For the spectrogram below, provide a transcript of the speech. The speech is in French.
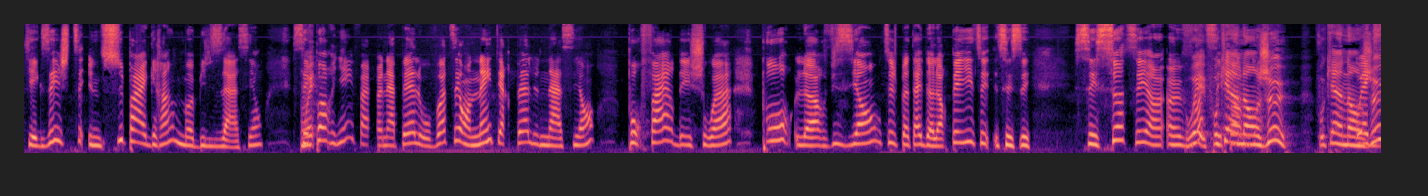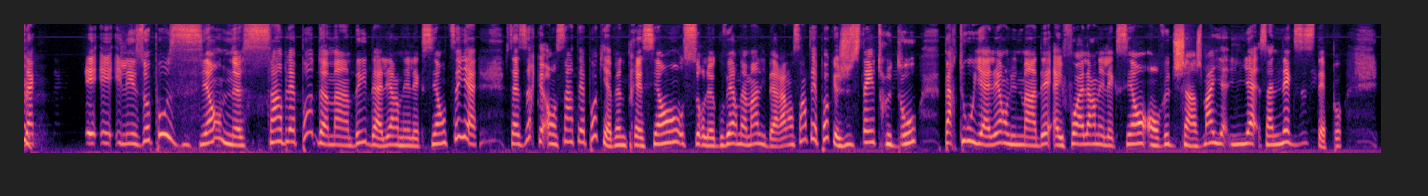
qui exige une super grande mobilisation. C'est pas rien faire un appel au vote. on interpelle une nation pour faire des choix pour leur vision, peut-être de leur pays. C'est c'est ça, tu sais, un, un vote. Oui, faut qu'il y ait un enjeu. Faut qu'il y ait un enjeu. Et, et, les oppositions ne semblaient pas demander d'aller en élection. C'est-à-dire qu'on sentait pas qu'il y avait une pression sur le gouvernement libéral. On sentait pas que Justin Trudeau, partout où il allait, on lui demandait il faut aller en élection, on veut du changement. Ça n'existait pas.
